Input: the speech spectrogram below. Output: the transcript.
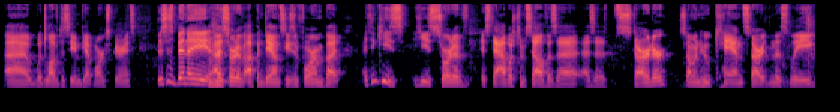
uh, would love to see him get more experience. This has been a, mm-hmm. a, sort of up and down season for him, but I think he's he's sort of established himself as a as a starter, someone who can start in this league.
